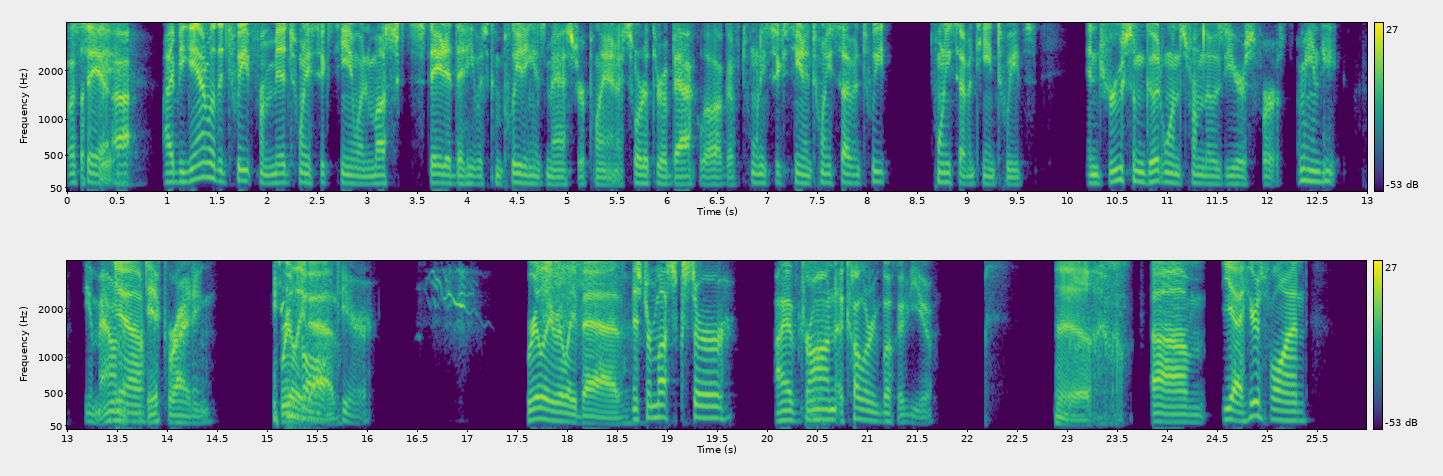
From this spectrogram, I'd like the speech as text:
Let's, let's see. see. Uh, I began with a tweet from mid 2016 when Musk stated that he was completing his master plan. I sorted through a backlog of 2016 and 27 tweet 2017 tweets and drew some good ones from those years first. I mean the the amount Yeah. of dick writing Really involved bad. here. really, really bad. Mr. Musk, sir, I have drawn a coloring book of you. Ugh. Um, yeah, here's one.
